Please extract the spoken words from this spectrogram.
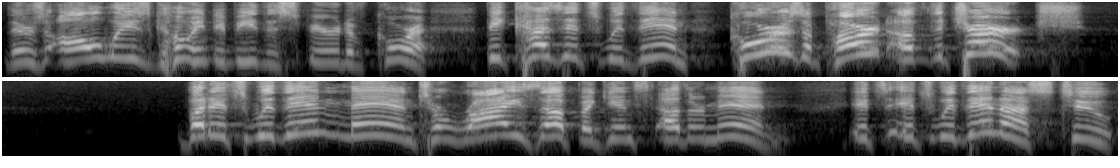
There's always going to be the spirit of Korah because it's within. Korah is a part of the church. But it's within man to rise up against other men. It's, it's within us to,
